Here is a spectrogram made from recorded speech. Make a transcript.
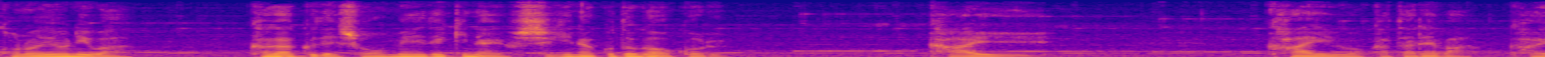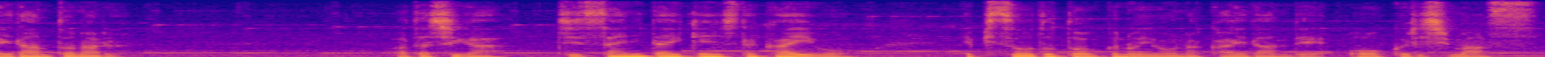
この世には科学で証明できない不思議なことが起こる。怪異。怪異を語れば怪談となる。私が実際に体験した怪異をエピソードトークのような怪談でお送りします。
